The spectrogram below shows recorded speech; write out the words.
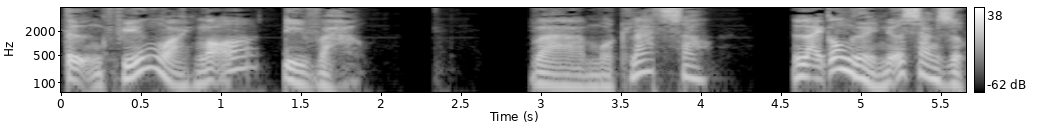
từ phía ngoài ngõ đi vào. Và một lát sau, lại có người nữa sang dục.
